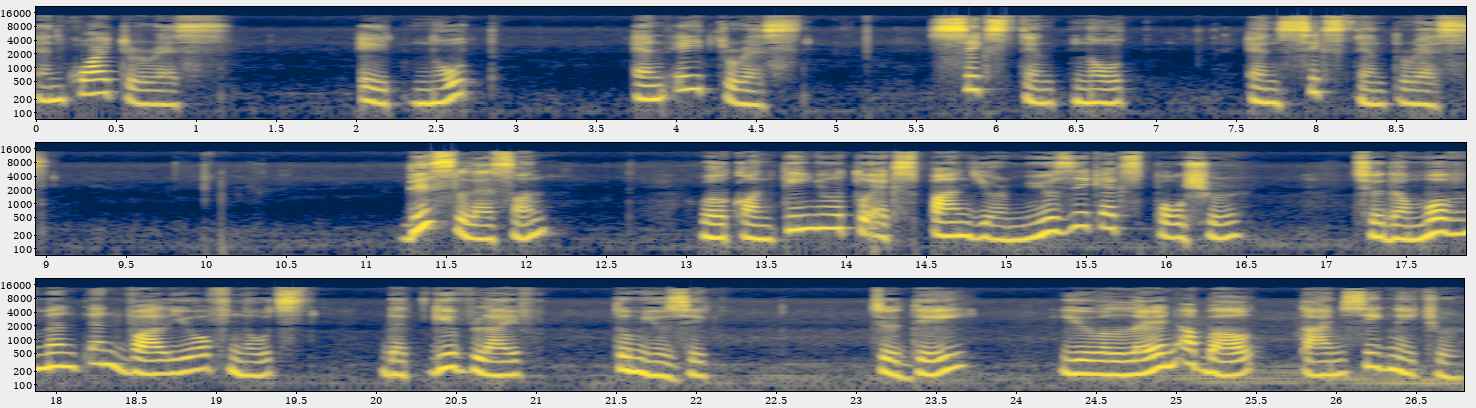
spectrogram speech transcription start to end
and quarter rest, eighth note and eighth rest, sixteenth note and 16th rest. This lesson will continue to expand your music exposure to the movement and value of notes that give life to music. Today, you will learn about time signature.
